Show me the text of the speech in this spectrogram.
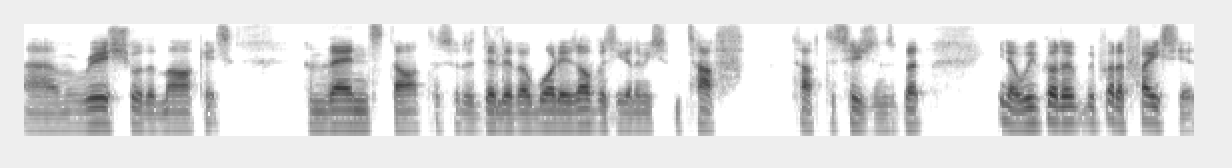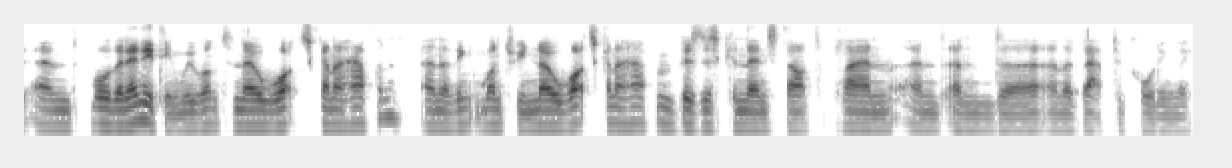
um, reassure the markets, and then start to sort of deliver what is obviously going to be some tough tough decisions. But you know, we've got to we've got to face it. And more than anything, we want to know what's going to happen. And I think once we know what's going to happen, business can then start to plan and and uh, and adapt accordingly.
